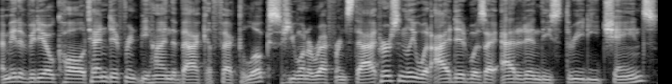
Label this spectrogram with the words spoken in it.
I made a video called 10 different behind the back effect looks if you want to reference that. Personally, what I did was I added in these 3D chains.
